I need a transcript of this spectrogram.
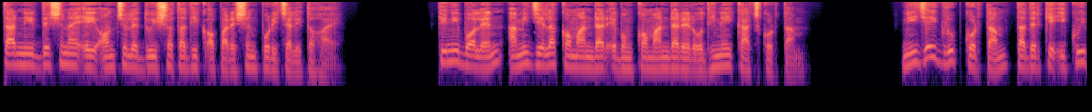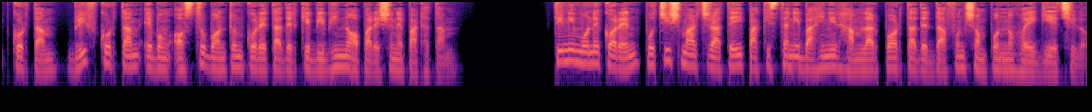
তার নির্দেশনায় এই অঞ্চলে দুই শতাধিক অপারেশন পরিচালিত হয়। তিনি বলেন, আমি জেলা কমান্ডার এবং কমান্ডারের অধীনেই কাজ করতাম। নিজেই গ্রুপ করতাম, তাদেরকে ইকুইপ করতাম, ব্রিফ করতাম এবং অস্ত্র বন্টন করে তাদেরকে বিভিন্ন অপারেশনে পাঠাতাম। তিনি মনে করেন ২৫ মার্চ রাতেই পাকিস্তানি বাহিনীর হামলার পর তাদের দাফন সম্পন্ন হয়ে গিয়েছিল।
